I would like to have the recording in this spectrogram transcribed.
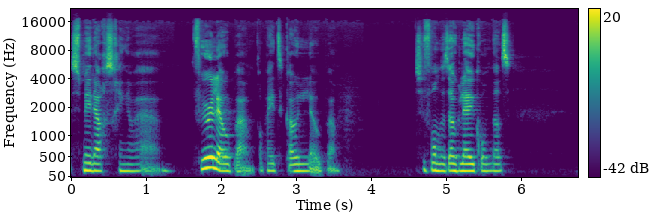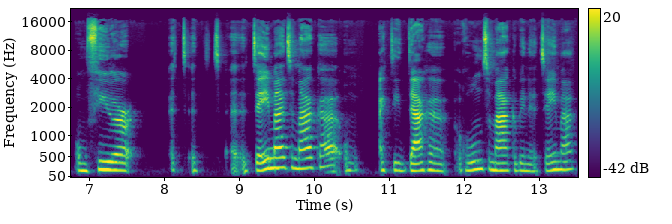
Smiddags gingen we vuur lopen, op hete kolen lopen. Ze vonden het ook leuk om, dat, om vuur het, het, thema te maken. Om echt die dagen rond te maken binnen het thema.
